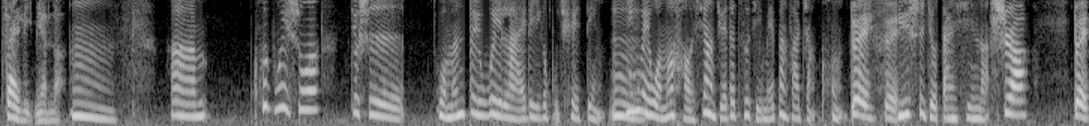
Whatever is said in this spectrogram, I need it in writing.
在里面了。嗯，呃，会不会说就是我们对未来的一个不确定？嗯因为我们好像觉得自己没办法掌控，对对，于是就担心了。是啊。对，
